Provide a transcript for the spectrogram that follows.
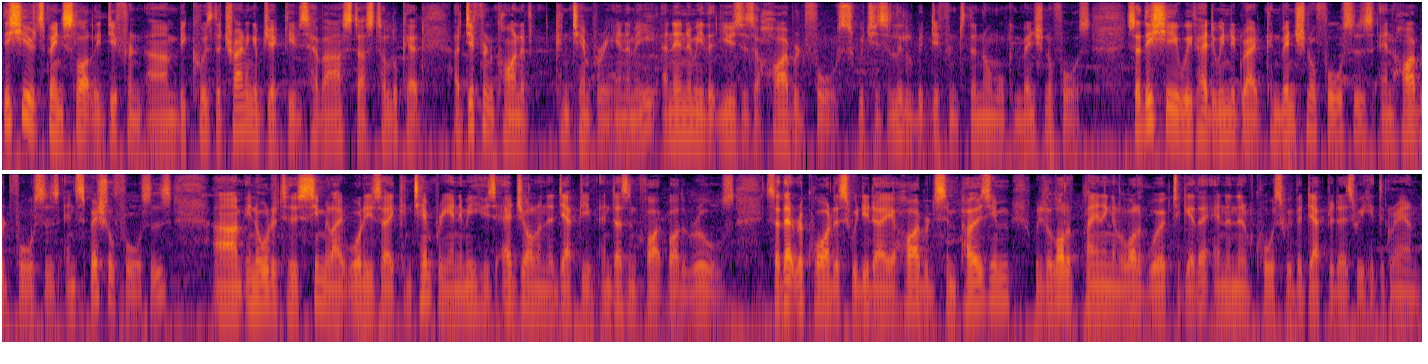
This year, it's been slightly different um, because the training objectives have asked us to look at a different kind of contemporary enemy, an enemy that uses a hybrid force, which is a little bit different to the normal conventional force. So this year we've had to integrate conventional forces and hybrid forces and special forces um, in order to simulate what is a contemporary enemy who's agile and adaptive and doesn't fight by the rules. So that required us, we did a hybrid symposium, we did a lot of planning and a lot of work together, and then of course we've adapted as we hit the ground.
